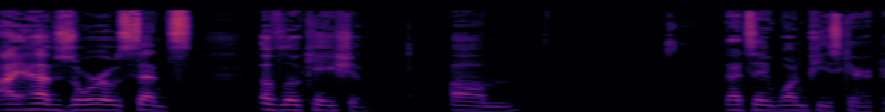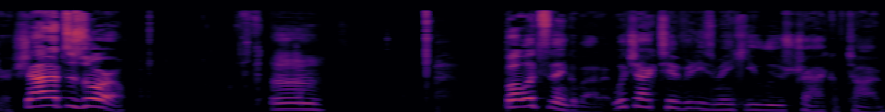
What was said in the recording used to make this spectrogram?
I have Zoro's sense of location. Um, that's a One Piece character. Shout out to Zoro. Um, but let's think about it. Which activities make you lose track of time?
